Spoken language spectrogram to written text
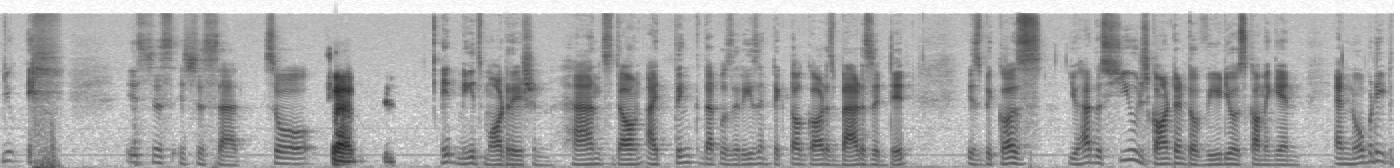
you it's just it's just sad so sad it needs moderation hands down i think that was the reason tiktok got as bad as it did is because you had this huge content of videos coming in and nobody to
